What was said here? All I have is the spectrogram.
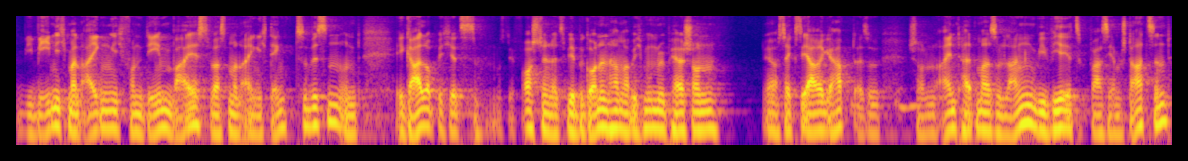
Und wie wenig man eigentlich von dem weiß, was man eigentlich denkt zu wissen. Und egal, ob ich jetzt, muss dir vorstellen, als wir begonnen haben, habe ich Moon Repair schon ja, sechs Jahre gehabt, also schon eineinhalb Mal so lang, wie wir jetzt quasi am Start sind.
